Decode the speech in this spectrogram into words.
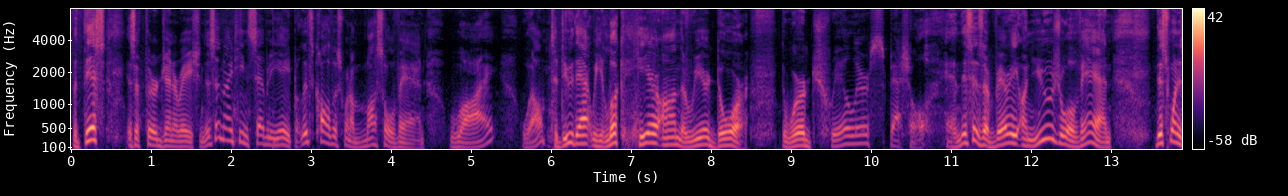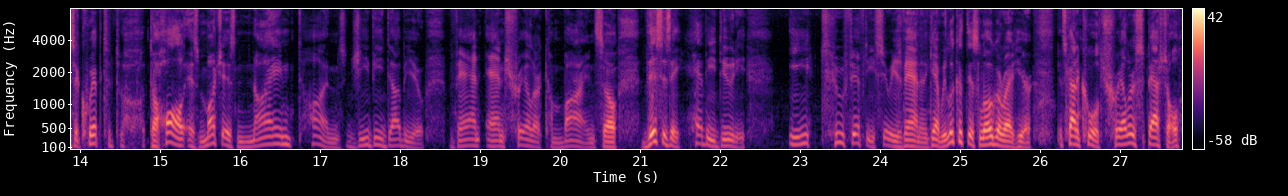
but this is a third generation. This is a 1978, but let's call this one a muscle van. Why? Well, to do that, we look here on the rear door the word trailer special. And this is a very unusual van. This one is equipped to, to, haul as much as nine tons GVW, van and trailer combined. So this is a heavy duty E250 series van. And again, we look at this logo right here. It's kind of cool, trailer special.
